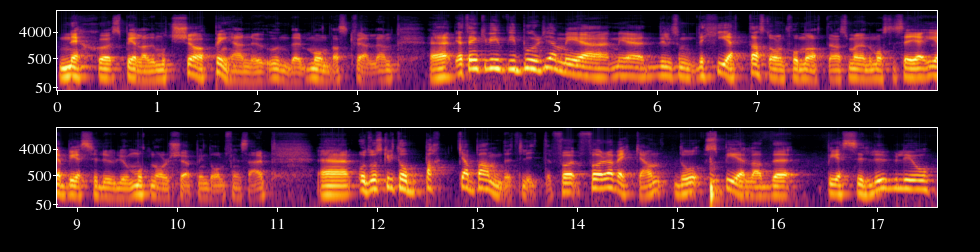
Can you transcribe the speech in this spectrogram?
Nässjö spelade mot Köping här nu under måndagskvällen. Eh, jag tänker vi, vi börjar med, med det, liksom, det hetaste av de två mötena som man ändå måste säga är BC Luleå mot Norrköping Dolphins här. Eh, och då ska vi ta och backa bandet lite. För förra veckan då spelade BC Luleå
